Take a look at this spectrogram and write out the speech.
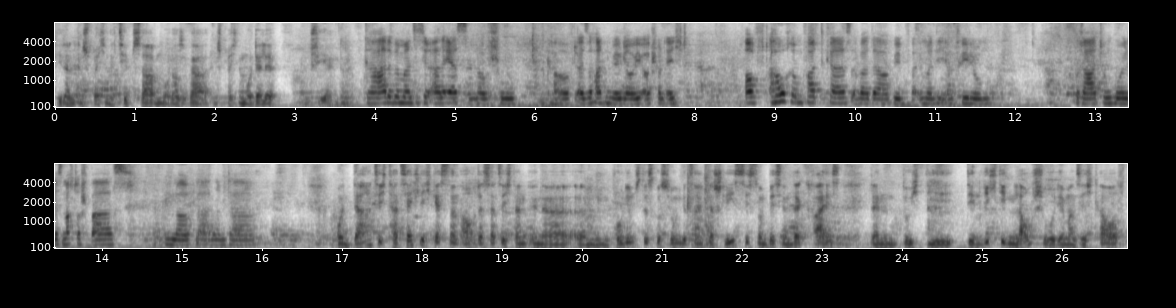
die dann entsprechende Tipps haben oder sogar entsprechende Modelle empfehlen. Gerade wenn man sich den allerersten Laufschuh kauft. Also hatten wir, glaube ich, auch schon echt oft auch im Podcast, aber da auf jeden Fall immer die Empfehlung, Beratung holen. Das macht doch Spaß im Laufladen und da und da hat sich tatsächlich gestern auch, das hat sich dann in der ähm, Podiumsdiskussion gezeigt, da schließt sich so ein bisschen der Kreis, denn durch die, den richtigen Laufschuh, den man sich kauft,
